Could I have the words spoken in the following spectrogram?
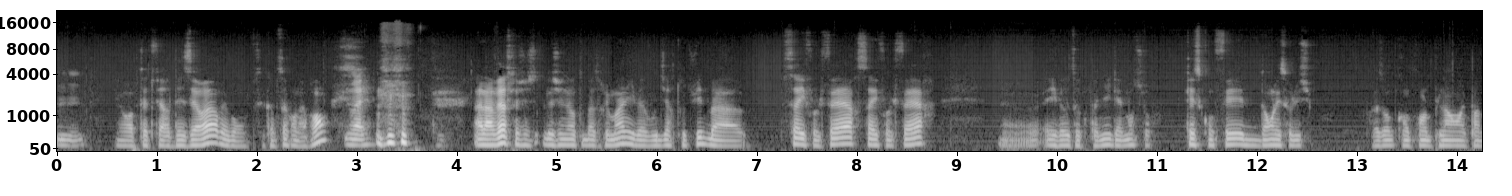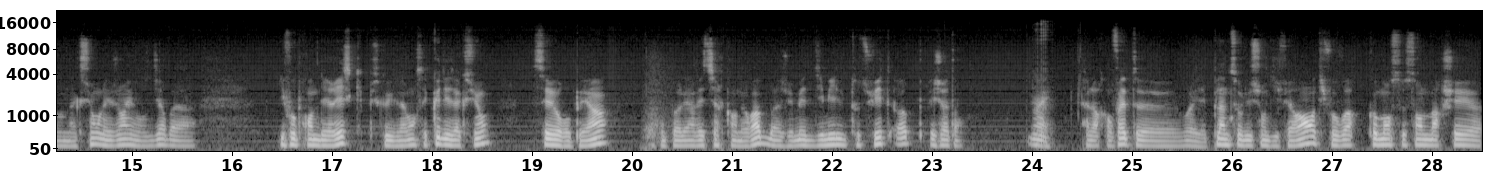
Mhm. Et on va peut-être faire des erreurs, mais bon, c'est comme ça qu'on apprend. Ouais. à l'inverse, le, gestionnaire de patrimoine, il va vous dire tout de suite, bah, ça il faut le faire, ça il faut le faire, et il va vous accompagner également sur qu'est-ce qu'on fait dans les solutions. Par exemple, quand on prend le plan épargne en action, les gens ils vont se dire bah, il faut prendre des risques, puisque évidemment c'est que des actions, c'est européen, on peut aller investir qu'en Europe, bah, je vais mettre 10 000 tout de suite, hop, et j'attends. Ouais. Alors qu'en fait, euh, il y a plein de solutions différentes, il faut voir comment se sent le marché euh,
